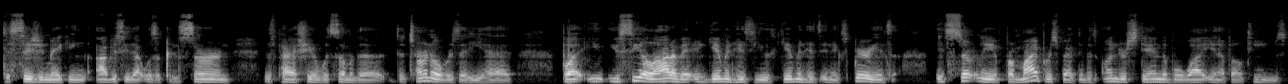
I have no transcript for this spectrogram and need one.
decision making. Obviously, that was a concern this past year with some of the the turnovers that he had. But you, you see a lot of it, and given his youth, given his inexperience, it's certainly, from my perspective, it's understandable why NFL teams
